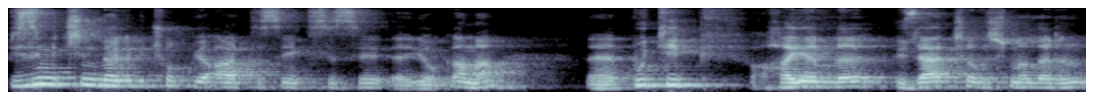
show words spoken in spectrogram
bizim için böyle bir çok bir artısı eksisi e, yok ama bu tip hayırlı, güzel çalışmaların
